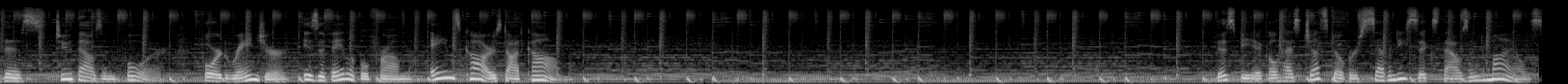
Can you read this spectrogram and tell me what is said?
This 2004 Ford Ranger is available from amescars.com. This vehicle has just over 76,000 miles.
